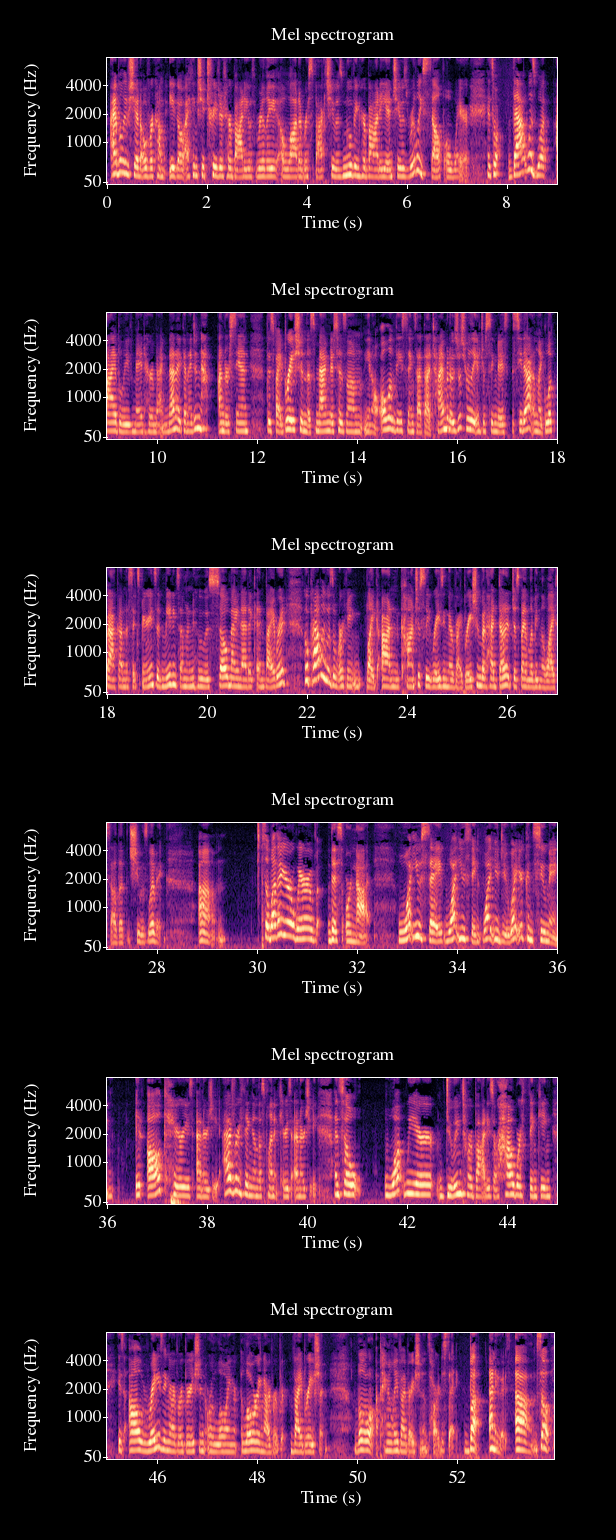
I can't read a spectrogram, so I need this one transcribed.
I believe she had overcome ego. I think she treated her body with really a lot of respect. She was moving her body and she was really self aware. And so that was what I believe made her magnetic. And I didn't understand this vibration, this magnetism, you know, all of these things at that time. But it was just really interesting to see that and like look back on this experience of meeting someone who was so magnetic and vibrant, who probably wasn't working like on consciously raising their vibration, but had done it just by living the lifestyle that she was living. Um, so, whether you're aware of this or not, what you say, what you think, what you do, what you're consuming, it all carries energy. Everything on this planet carries energy. And so, what we're doing to our bodies or how we're thinking is all raising our vibration or lowering lowering our vibration. Blah, apparently vibration is hard to say. But anyways, um so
